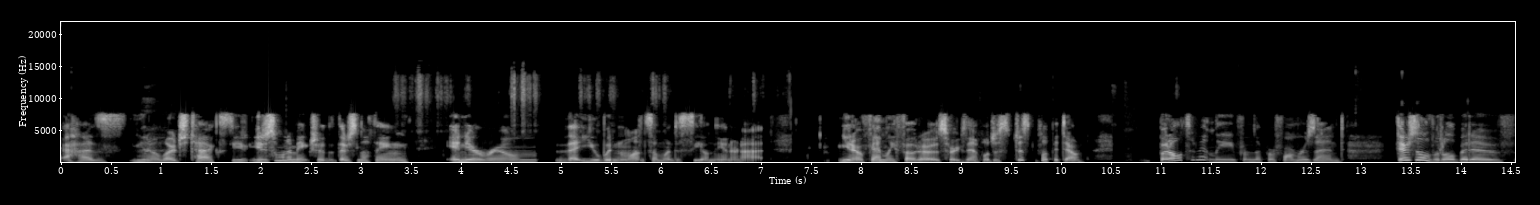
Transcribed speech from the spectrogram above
has, you know, large text, you, you just want to make sure that there's nothing in your room that you wouldn't want someone to see on the internet you know, family photos, for example, just just flip it down. But ultimately, from the performer's end, there's a little bit of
